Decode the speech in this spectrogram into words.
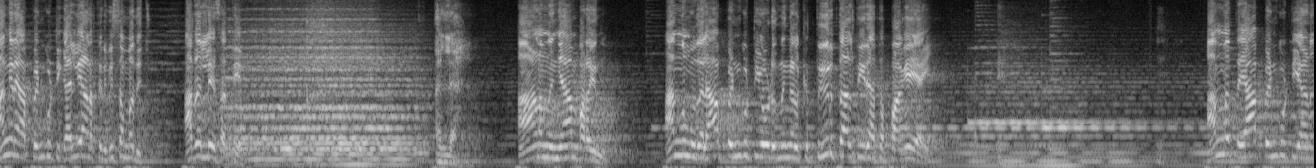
അങ്ങനെ ആ പെൺകുട്ടി കല്യാണത്തിന് വിസമ്മതിച്ചു. അതല്ലേ സത്യം? അല്ല. ആണെന്ന് ഞാൻ പറയുന്നു. അന്നു മുതൽ ആ പെൺകുട്ടിയോട് നിങ്ങൾക്ക് തീർത്താൽ തീരാത്ത പകയായി. അന്നത്തെ ആ പെൺകുട്ടിയാണ്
